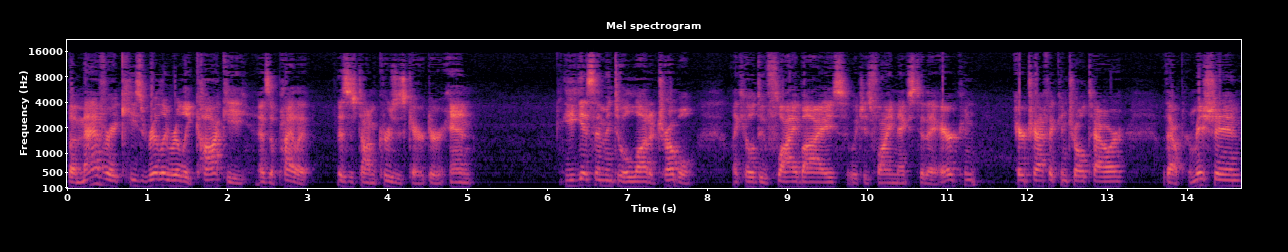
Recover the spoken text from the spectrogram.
but Maverick, he's really, really cocky as a pilot. This is Tom Cruise's character, and he gets them into a lot of trouble like he'll do flybys, which is flying next to the air air traffic control tower without permission.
